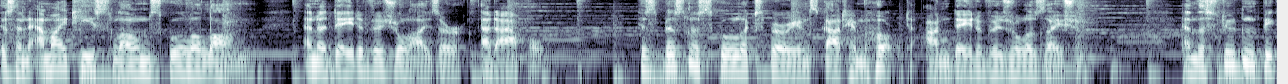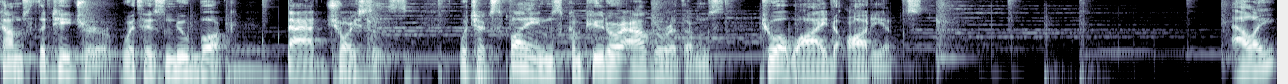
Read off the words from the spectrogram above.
is an MIT Sloan School alum and a data visualizer at Apple. His business school experience got him hooked on data visualization, and the student becomes the teacher with his new book, Bad Choices, which explains computer algorithms to a wide audience. Ali,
